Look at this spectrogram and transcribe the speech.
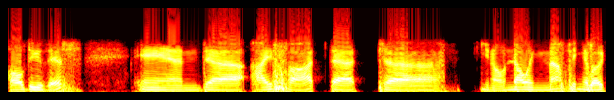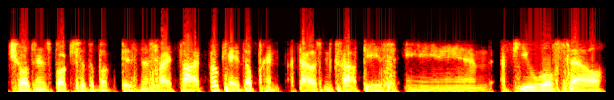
I'll do this." And uh, I thought that uh, you know, knowing nothing about children's books or the book business, I thought, okay, they'll print a thousand copies and a few will sell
